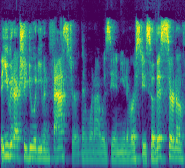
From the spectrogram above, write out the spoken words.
that you could actually do it even faster than when I was in university. So this sort of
